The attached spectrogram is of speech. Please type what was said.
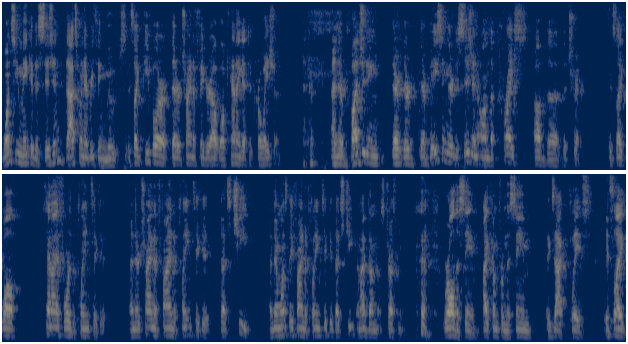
once you make a decision, that's when everything moves. It's like people are that are trying to figure out, well, can I get to Croatia? and they're budgeting, they're they're they're basing their decision on the price of the the trip. It's like, well, can I afford the plane ticket? And they're trying to find a plane ticket that's cheap. And then once they find a plane ticket that's cheap, and I've done this, trust me, we're all the same. I come from the same exact place. It's like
